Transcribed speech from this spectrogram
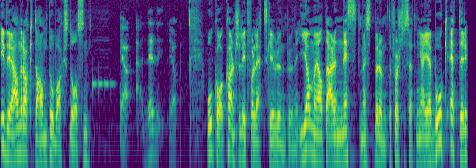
idet han rakte ham tobakksdåsen. Ja, det, ja. Ok, kanskje litt for lett, skriver Runepune, i og med at det er den nest mest berømte førstesetninga i ei bok etter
